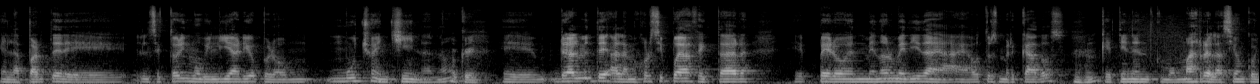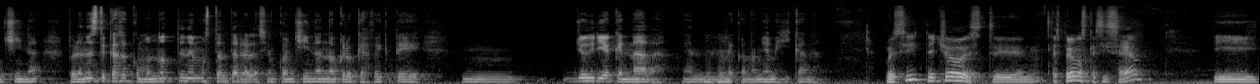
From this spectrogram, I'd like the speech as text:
en la parte del sector inmobiliario, pero mucho en China, ¿no? Eh, realmente a lo mejor sí puede afectar eh, pero en menor medida a, otros mercados que tienen como más relación con China. Pero en este caso, como no tenemos tanta relación con China, no creo que afecte, mm, yo diría que nada en la economía mexicana. Pues sí, de hecho, este, esperemos que así sea. Y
